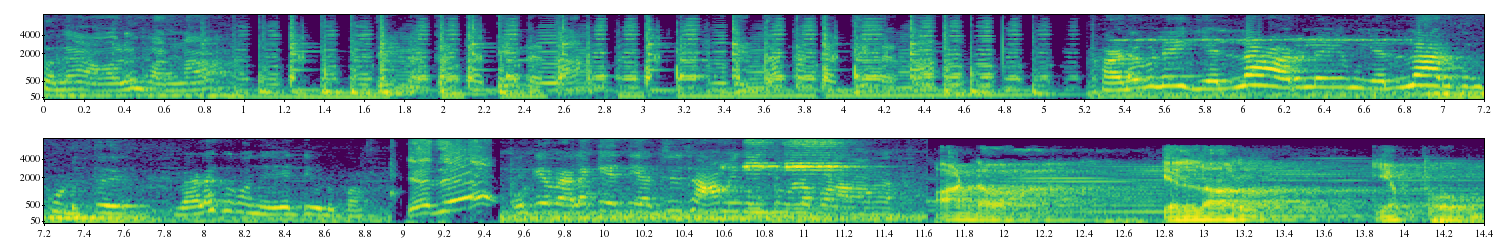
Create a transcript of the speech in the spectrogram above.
சொன்னேன் அவளும் பண்ணான் கடவுளே எல்லா அருளையும் எல்லாருக்கும் கொடுத்து விளக்கு கொஞ்சம் ஏத்தி விடுப்பா. எது? ஓகே விளக்கு ஏத்தியாச்சு சாமி கும்பிட்டு உள்ள போலாம் வாங்க. ஆண்டவா எல்லாரும் எப்பவும்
